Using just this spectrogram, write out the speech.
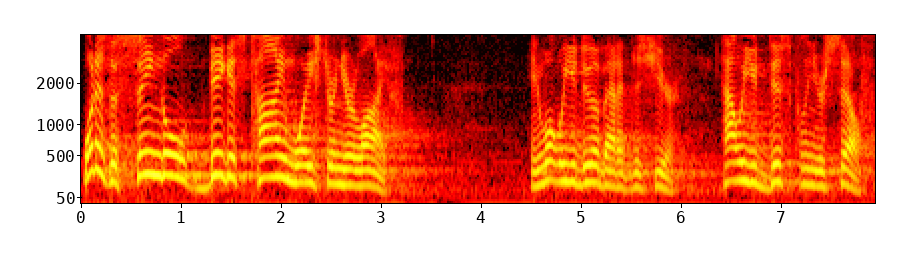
What is the single biggest time waster in your life? And what will you do about it this year? How will you discipline yourself?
